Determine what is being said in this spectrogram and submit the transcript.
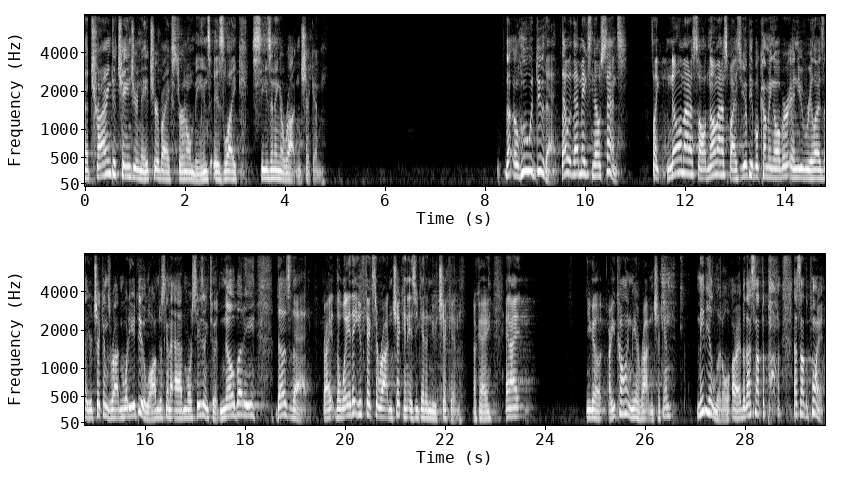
that trying to change your nature by external means is like seasoning a rotten chicken. Who would do that? That, that makes no sense. It's like no amount of salt, no amount of spice. You have people coming over and you realize that your chicken's rotten. What do you do? Well, I'm just going to add more seasoning to it. Nobody does that, right? The way that you fix a rotten chicken is you get a new chicken, okay? And I, you go, are you calling me a rotten chicken? Maybe a little, all right, but that's not the, that's not the point.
